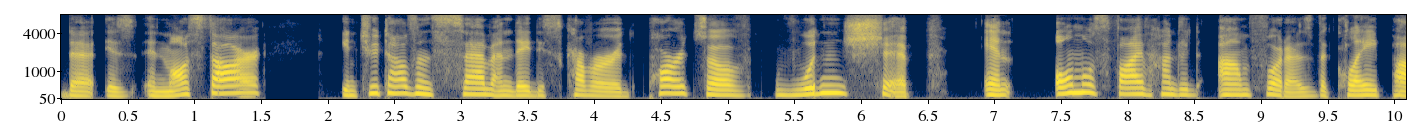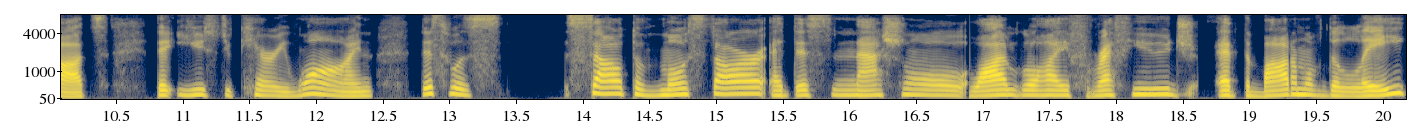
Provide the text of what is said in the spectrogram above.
that is in Mostar. In 2007, they discovered parts of wooden ship and almost 500 amphoras, the clay pots that used to carry wine. This was south of Mostar at this national wildlife refuge at the bottom of the lake.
